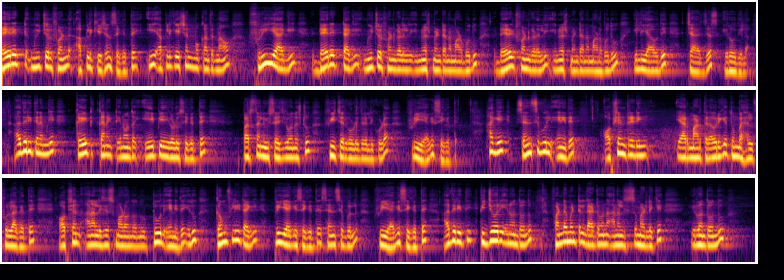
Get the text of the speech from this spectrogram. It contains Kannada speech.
ಡೈರೆಕ್ಟ್ ಮ್ಯೂಚುವಲ್ ಫಂಡ್ ಅಪ್ಲಿಕೇಶನ್ ಸಿಗುತ್ತೆ. ಈ ಅಪ್ಲಿಕೇಶನ್ ಮುಖಾಂತರ ನಾವು ಫ್ರೀಯಾಗಿ ಡೈರೆಕ್ಟಾಗಿ ಮ್ಯೂಚುವಲ್ ಫಂಡ್ಗಳಲ್ಲಿ ಇನ್ವೆಸ್ಟ್ಮೆಂಟನ್ನು ಮಾಡ್ಬೋದು. ಡೈರೆಕ್ಟ್ ಫಂಡ್ಗಳಲ್ಲಿ ಇನ್ವೆಸ್ಟ್ಮೆಂಟನ್ನು ಮಾಡ್ಬೋದು. ಇಲ್ಲಿ ಯಾವುದೇ ಚಾರ್ಜಸ್ ಇರೋದಿಲ್ಲ. ಅದೇ ರೀತಿ ನಮಗೆ ಕೈಟ್ ಕನೆಕ್ಟ್ ಎನ್ನುವಂಥ ಎ ಪಿ ಐಗಳು ಸಿಗುತ್ತೆ. ಪರ್ಸನಲ್ ಯೂಸೇಜ್ಗೆ ಒಂದಷ್ಟು ಫೀಚರ್ಗಳು ಇದರಲ್ಲಿ ಕೂಡ ಫ್ರೀಯಾಗಿ ಸಿಗುತ್ತೆ. ಹಾಗೆ ಸೆನ್ಸಿಬಲ್ ಏನಿದೆ ಆಪ್ಷನ್ ಟ್ರೇಡಿಂಗ್ ಯಾರು ಮಾಡ್ತಾರೆ, ಅವರಿಗೆ ತುಂಬ ಹೆಲ್ಪ್ಫುಲ್ ಆಗುತ್ತೆ. ಆಪ್ಷನ್ ಅನಾಲಿಸಿಸ್ ಮಾಡುವಂಥ ಒಂದು ಟೂಲ್ ಏನಿದೆ, ಇದು ಕಂಪ್ಲೀಟಾಗಿ ಫ್ರೀಯಾಗಿ ಸಿಗುತ್ತೆ ಸೆನ್ಸಿಬಲ್ ಫ್ರೀಯಾಗಿ ಸಿಗುತ್ತೆ. ಅದೇ ರೀತಿ ತಿಜೋರಿ ಎನ್ನುವಂಥ ಒಂದು ಫಂಡಮೆಂಟಲ್ ಡಾಟಾವನ್ನು ಅನಾಲಿಸಿಸ್ ಮಾಡಲಿಕ್ಕೆ ಇರುವಂಥ ಒಂದು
